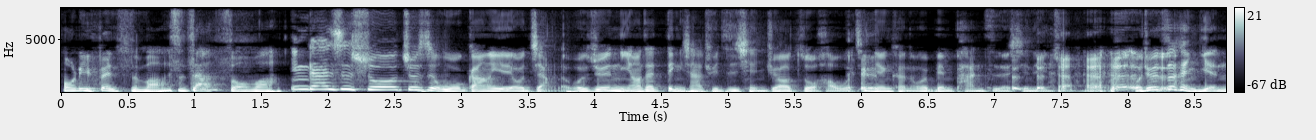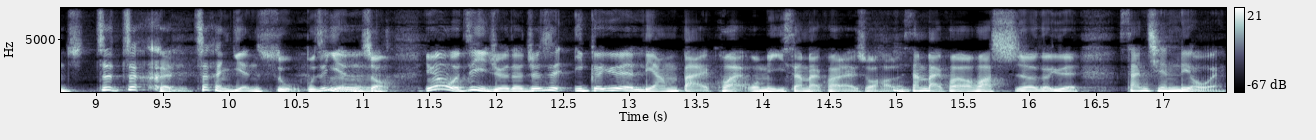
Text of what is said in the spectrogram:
OnlyFans 吗？是这样说吗？应该是说，就是我刚刚也有讲了，我觉得你要在定下去之前，你就要做好我今天可能会变盘子的心理准备。我觉得这很严，这这很这很严肃，不是严重。因为我自己觉得，就是一个月两百块，我们以三百块来说好了，三百块的话，十二个月三千六，哎，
